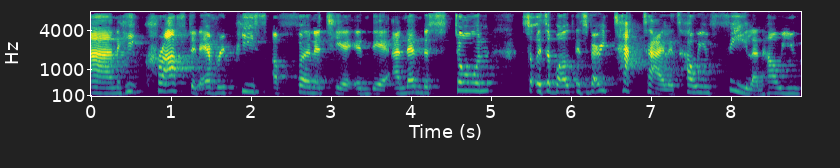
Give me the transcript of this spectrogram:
And he crafted every piece of furniture in there. And then the stone, so it's about, it's very tactile. It's how you feel and how you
